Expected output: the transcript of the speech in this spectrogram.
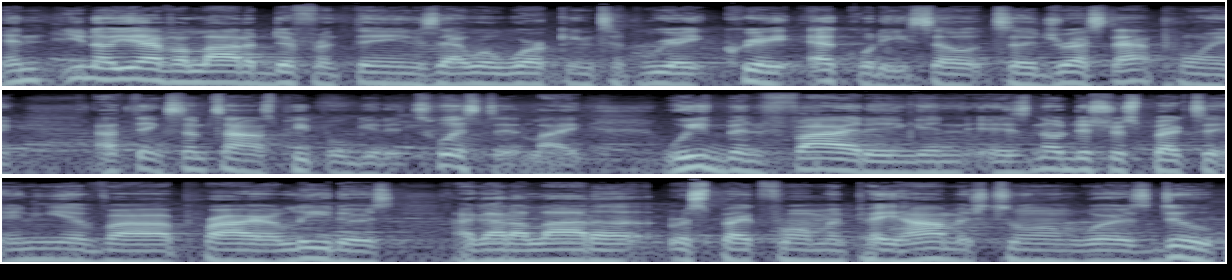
And you know, you have a lot of different things that we're working to create create equity. So to address that point, I think sometimes people get it twisted. Like we've been fighting, and it's no disrespect to any of our prior leaders. I got a lot of respect for them and pay homage to them where it's due.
